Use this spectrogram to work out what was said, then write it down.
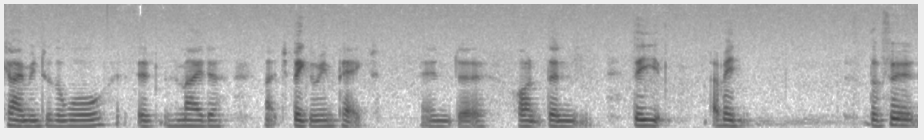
came into the war, it made a much bigger impact. And uh, on than the, I mean, the first,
